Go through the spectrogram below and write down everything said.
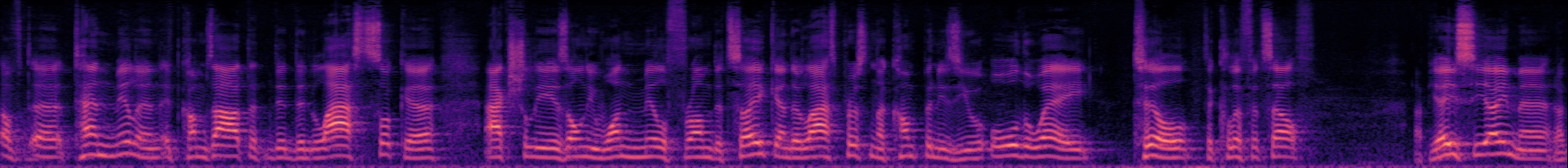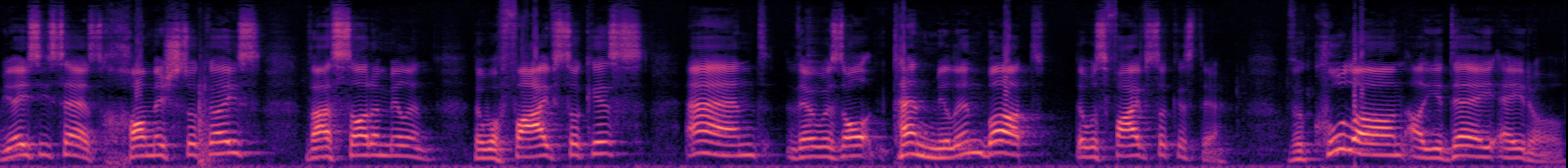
of uh, 10 million. It comes out that the, the last sukkah actually is only one mil from the tzaik, and the last person accompanies you all the way till the cliff itself. Rabbi Yasi says, Chomish sukkahs, vasara million. There were five sukkahs, and there was all 10 million, but there was five sukkahs there. V'kulan al yedei eirov.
